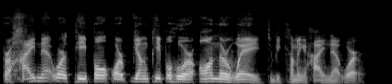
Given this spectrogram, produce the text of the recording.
for high net worth people or young people who are on their way to becoming high net worth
